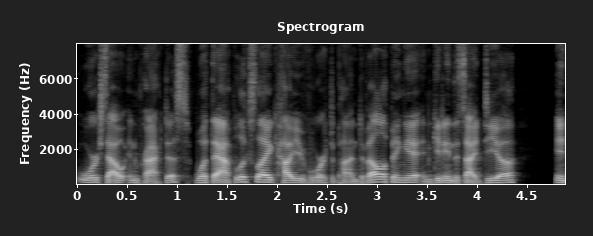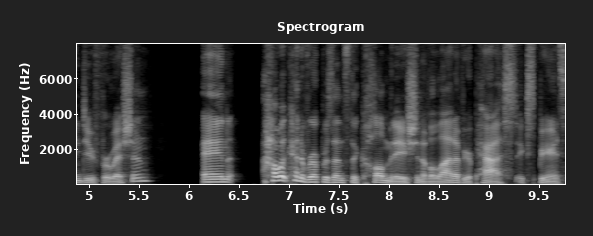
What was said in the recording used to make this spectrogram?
works out in practice, what the app looks like, how you've worked upon developing it and getting this idea into fruition, and how it kind of represents the culmination of a lot of your past experience.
